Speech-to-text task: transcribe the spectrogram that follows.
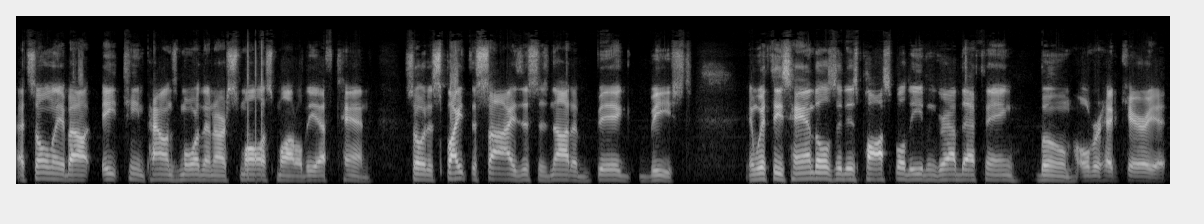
That's only about 18 pounds more than our smallest model, the F10. So despite the size, this is not a big beast. And with these handles, it is possible to even grab that thing, boom, overhead carry it,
